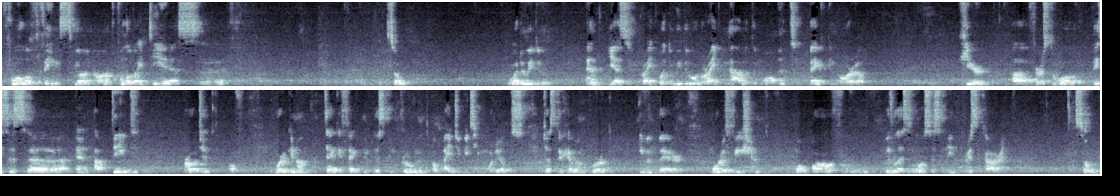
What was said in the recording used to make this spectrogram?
full of things going on, full of ideas. Uh, so, what do we do? And yes, right, what do we do right now at the moment back in Orel? Here, uh, first of all, this is uh, an update project of working on tech effectiveness improvement of IGBT modules, just to have them work even better, more efficient, more powerful, with less losses and increased current. So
